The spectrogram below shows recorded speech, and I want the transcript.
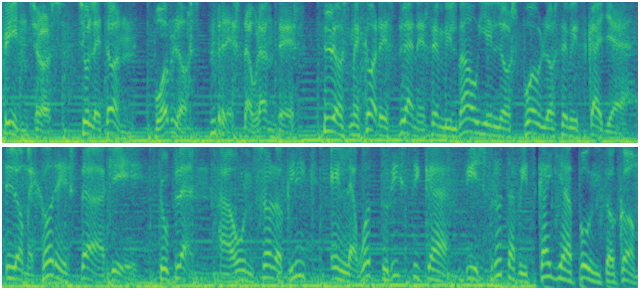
Pinchos, chuletón, pueblos, restaurantes. Los mejores planes en Bilbao y en los pueblos de Vizcaya. Lo mejor está aquí. Tu plan, a un solo clic en la web turística disfrutavizcaya.com.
